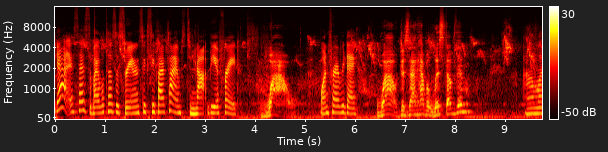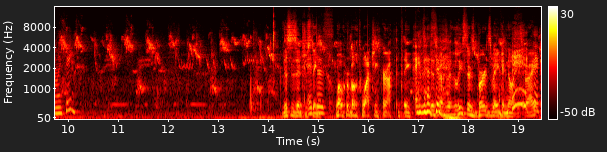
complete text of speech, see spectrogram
Yeah, it says the Bible tells us 365 times to not be afraid. wow. One for every day. Wow. Does that have a list of them? Um, let me see. This is interesting does- while we're both watching her on the thing. It does- At least there's birds making noise, right?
